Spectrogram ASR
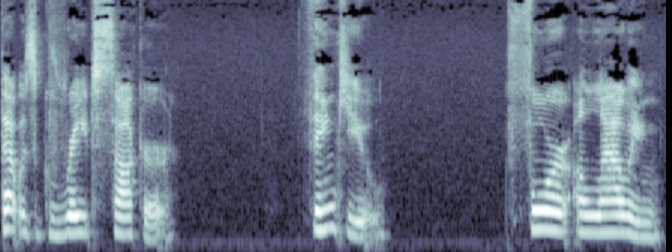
That was great soccer. Thank you for allowing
